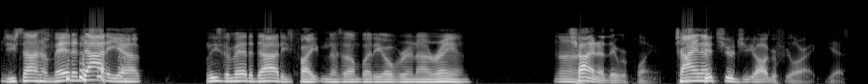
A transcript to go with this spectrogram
You signed Ahmed Haddadi up. At least Ahmed Haddadi's fighting somebody over in Iran. Right. China they were playing. China? Get your geography all right, yes.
